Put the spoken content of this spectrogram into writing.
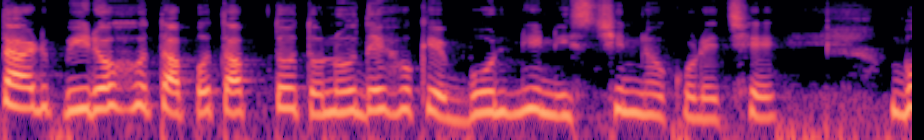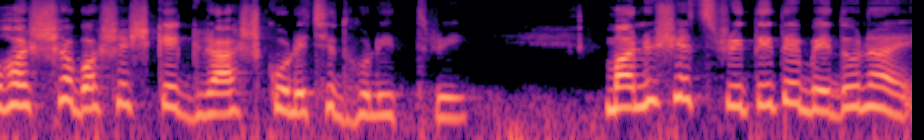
তার বিরহ তাপতাপ্ত তনুদেহকে বন্যি নিশ্চিহ্ন করেছে। ভস্যাবশেষকে গ্রাস করেছে ধরিত্রী। মানুষের স্মৃতিতে বেদনায়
